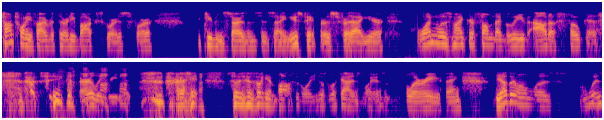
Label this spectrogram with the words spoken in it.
Found 25 or 30 box scores for the Cuban Stars and Cincinnati newspapers for that year. One was microfilmed, I believe, out of focus, so you could barely read it. Right, so it's just like impossible. You just look at it, it's like a blurry thing. The other one was was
